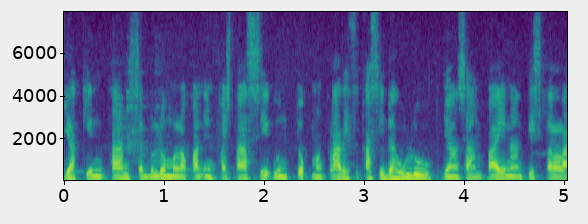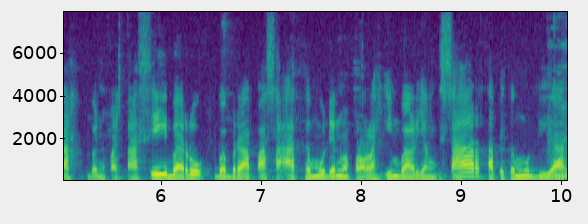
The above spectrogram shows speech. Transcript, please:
Yakinkan sebelum melakukan investasi untuk mengklarifikasi dahulu. Jangan sampai nanti setelah berinvestasi investasi baru beberapa saat kemudian memperoleh imbal yang besar tapi kemudian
